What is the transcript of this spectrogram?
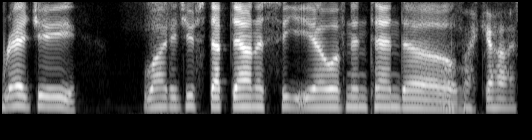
Reggie, why did you step down as CEO of Nintendo? Oh, my god.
